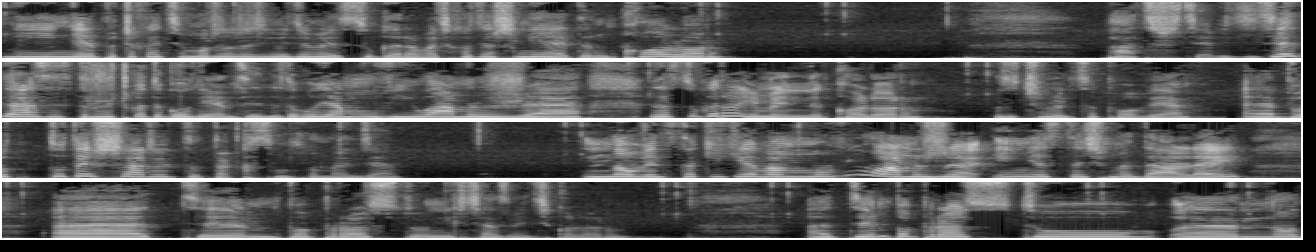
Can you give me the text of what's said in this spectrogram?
Nie, nie, nie, poczekajcie, może że nie będziemy sugerować, chociaż nie, ten kolor... Patrzcie, widzicie? Teraz jest troszeczkę tego więcej, dlatego ja mówiłam, że zasugerujemy inny kolor. Zobaczymy, co powie. E, bo tutaj szary to tak smutno będzie. No więc tak jak ja wam mówiłam, że im jesteśmy dalej, e, tym po prostu nie chciała zmienić koloru. A tym po prostu, e, no,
